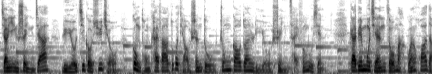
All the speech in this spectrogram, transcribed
将应摄影家、旅游机构需求，共同开发多条深度中高端旅游摄影采风路线，改变目前走马观花的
